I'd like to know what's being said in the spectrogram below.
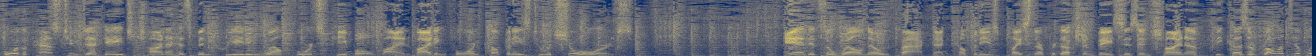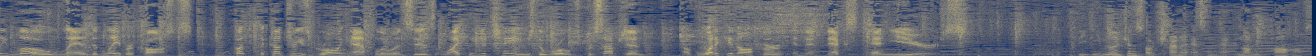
For the past two decades, China has been creating wealth for its people by inviting foreign companies to its shores. And it's a well-known fact that companies place their production bases in China because of relatively low land and labor costs. But the country's growing affluence is likely to change the world's perception of what it can offer in the next 10 years. The emergence of China as an economic powerhouse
